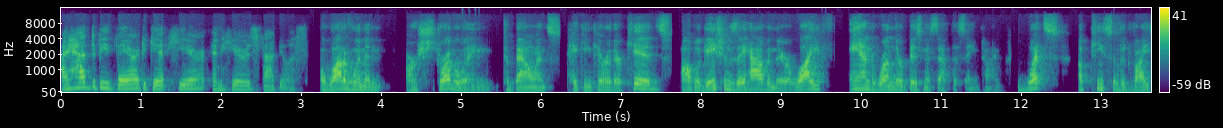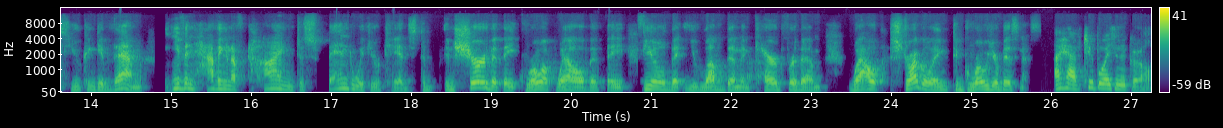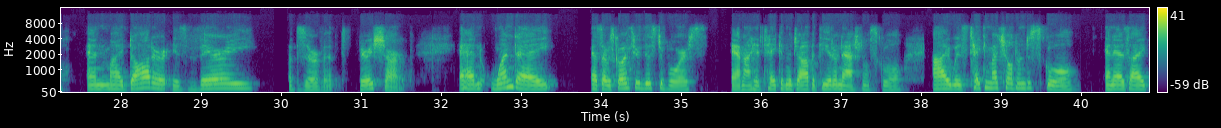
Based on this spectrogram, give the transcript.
I had to be there to get here, and here is fabulous. A lot of women are struggling to balance taking care of their kids, obligations they have in their life, and run their business at the same time. What's a piece of advice you can give them, even having enough time to spend with your kids to ensure that they grow up well, that they feel that you loved them and cared for them while struggling to grow your business? I have two boys and a girl, and my daughter is very observant, very sharp. And one day as I was going through this divorce and I had taken the job at the international school, I was taking my children to school. And as I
